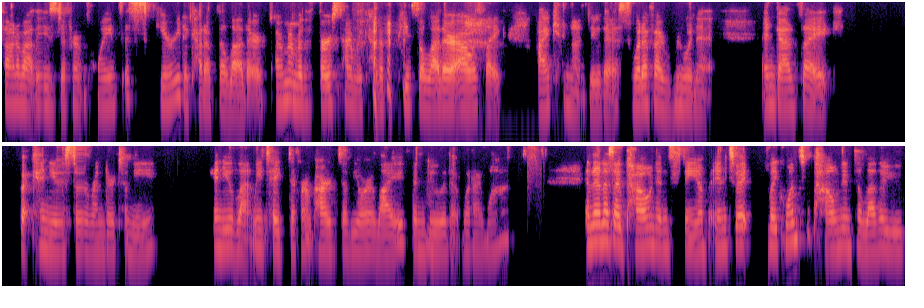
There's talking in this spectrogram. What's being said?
thought about these different points, it's scary to cut up the leather. I remember the first time we cut up a piece of leather, I was like, I cannot do this. What if I ruin it? And God's like, but can you surrender to me? Can you let me take different parts of your life and hmm. do with it what I want? And then as I pound and stamp into it, like once you pound into leather, you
